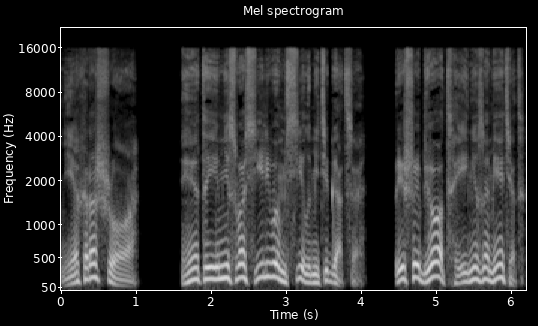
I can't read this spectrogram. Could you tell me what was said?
Нехорошо. Это им не с Васильевым силами тягаться. Пришибет и не заметит.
